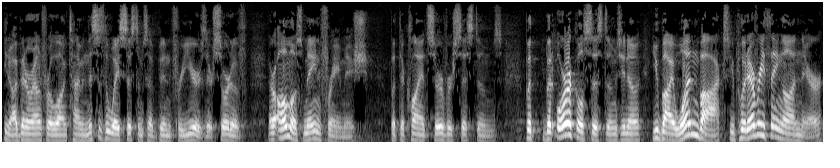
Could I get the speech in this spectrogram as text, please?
you know, I've been around for a long time, and this is the way systems have been for years. They're sort of, they're almost mainframe-ish, but they're client-server systems. But, but Oracle systems, you know, you buy one box, you put everything on there,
